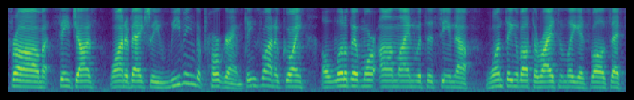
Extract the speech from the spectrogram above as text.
from St. John's, wound up actually leaving the program. Things wound up going a little bit more online with this team. Now, one thing about the Horizon League as well is that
